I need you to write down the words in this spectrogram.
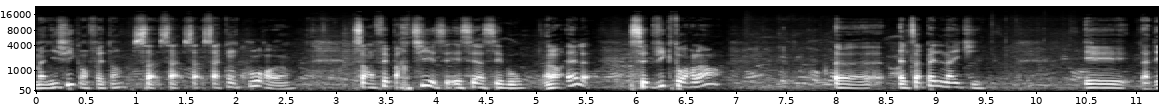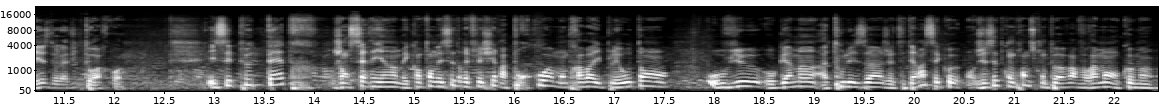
magnifique en fait. Hein. Ça, concourt, euh, ça en fait partie et c'est assez beau. Alors elle, cette victoire-là, euh, elle s'appelle Nike. Et la déesse de la victoire, quoi. Et c'est peut-être, j'en sais rien, mais quand on essaie de réfléchir à pourquoi mon travail plaît autant aux vieux, aux gamins, à tous les âges, etc., c'est que j'essaie de comprendre ce qu'on peut avoir vraiment en commun.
